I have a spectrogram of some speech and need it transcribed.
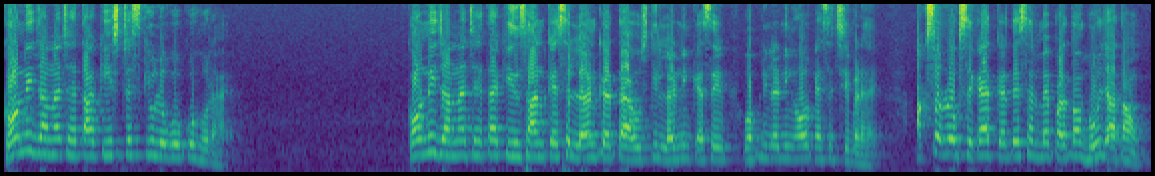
कौन नहीं जानना चाहता कि स्ट्रेस क्यों लोगों को हो रहा है? कौन नहीं जानना चाहता कि इंसान कैसे लर्न करता है, उसकी लर्निंग कैसे, वो अपनी लर्निंग और कैसे अच्छी बढ़ाए? अक्सर लोग शिकायत करते हैं, सर, मैं पढ़ता हूँ, भूल जाता हूँ।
